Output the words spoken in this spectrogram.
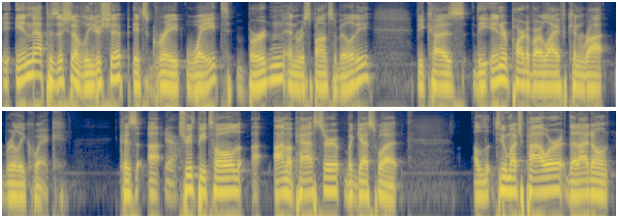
in that position of leadership, it's great weight, burden, and responsibility because the inner part of our life can rot really quick. Because, uh, yeah. truth be told, I'm a pastor, but guess what? A, too much power that I don't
